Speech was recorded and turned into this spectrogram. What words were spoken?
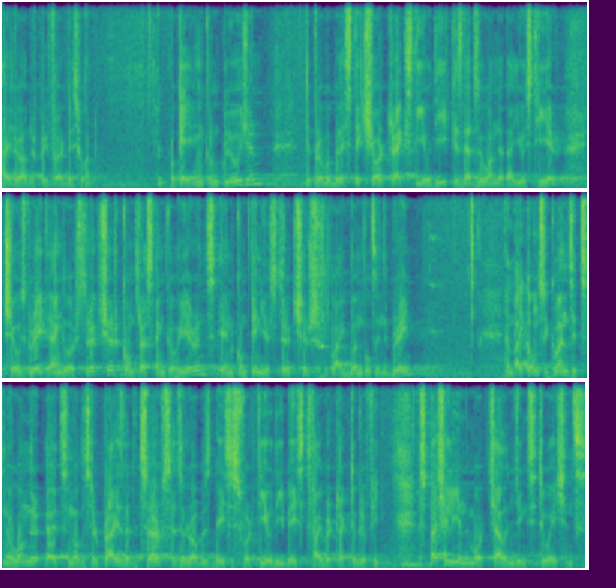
I'd rather prefer this one. Okay, in conclusion, the probabilistic short tracks TOD, because that's the one that I used here, shows great angular structure, contrast and coherence in continuous structures like bundles in the brain. And by consequence, it's no wonder, uh, it's not a surprise that it serves as a robust basis for TOD-based fiber tractography, especially in the more challenging situations,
